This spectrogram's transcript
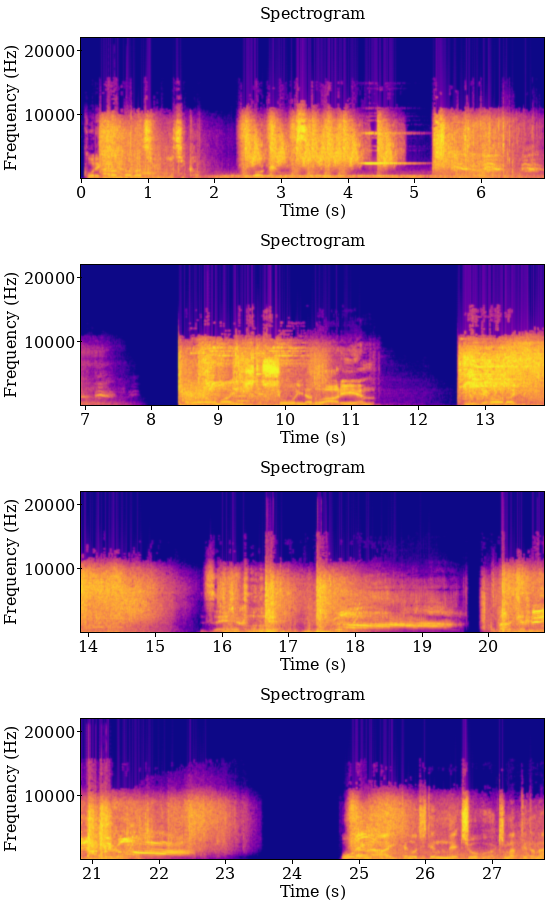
これから72時間悪夢をさまよ俺を前にして勝利などありえん。逃げ場はない。脆弱者め。俺が相手の時点で勝負は決まってたな。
